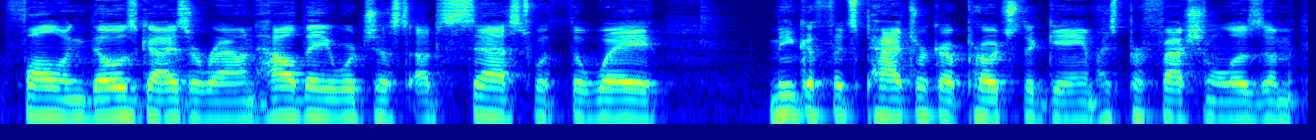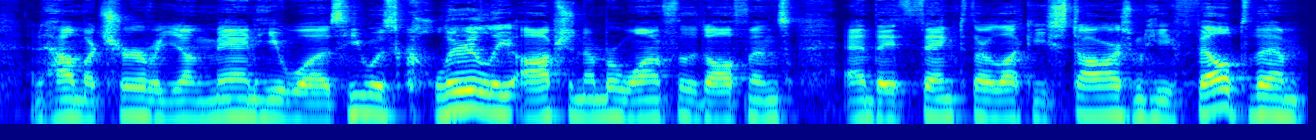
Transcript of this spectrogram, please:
following those guys around, how they were just obsessed with the way Minkah Fitzpatrick approached the game, his professionalism, and how mature of a young man he was. He was clearly option number one for the Dolphins, and they thanked their lucky stars when he fell to them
